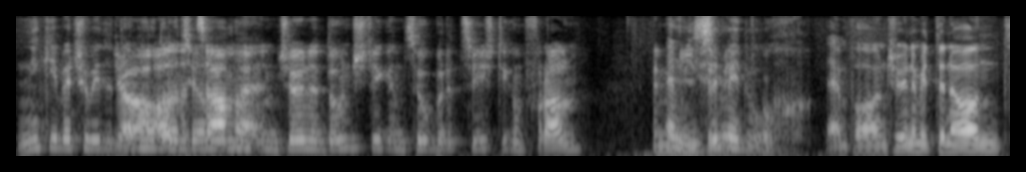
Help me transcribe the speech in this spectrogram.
Niki wird schon wieder die Ja, alle Abmoderation zusammen machen. einen schönen Donnerstag, einen sauberen Dienstag und vor allem einen Ein miesen Mittwoch. Dem Fall einen schönen Miteinander.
